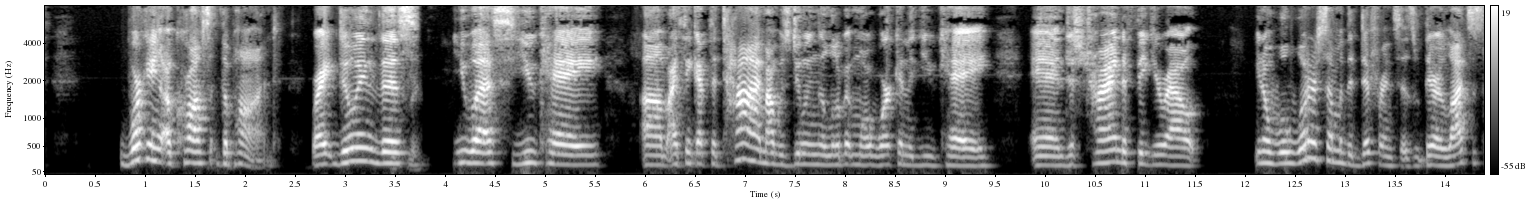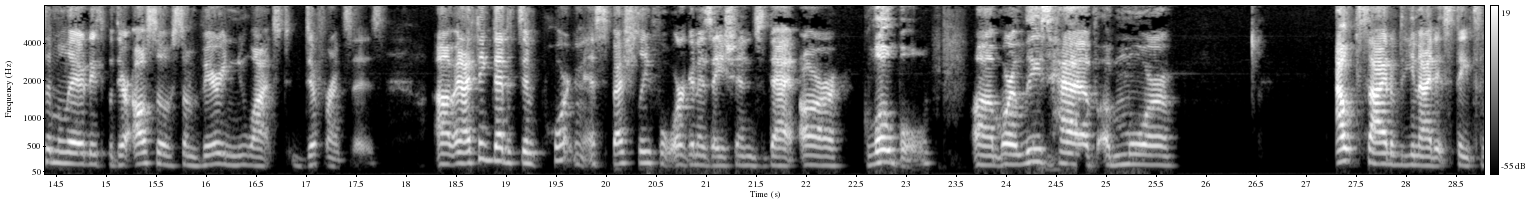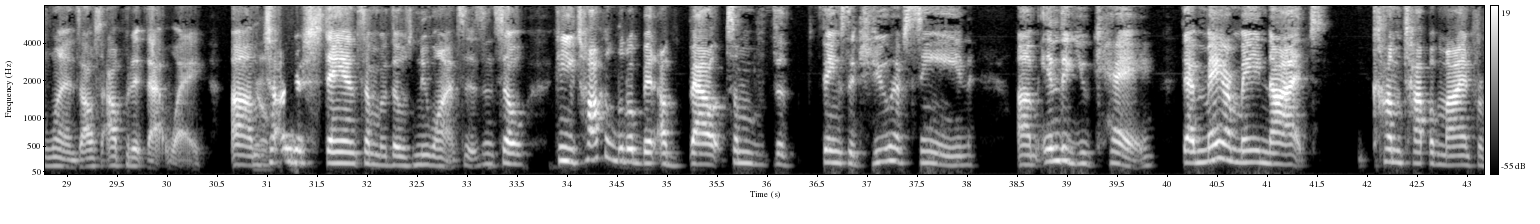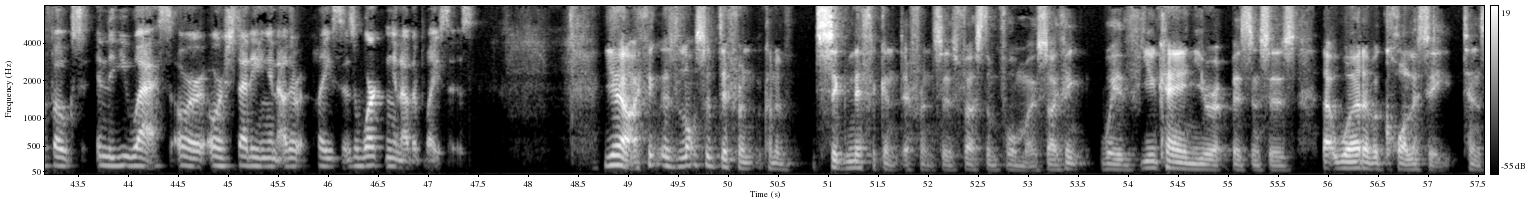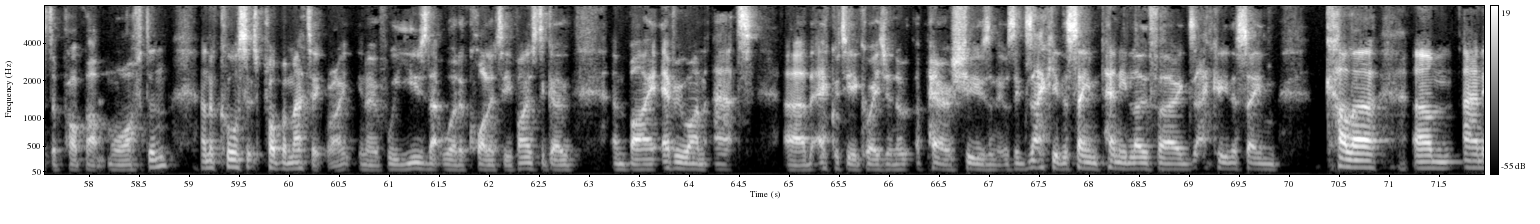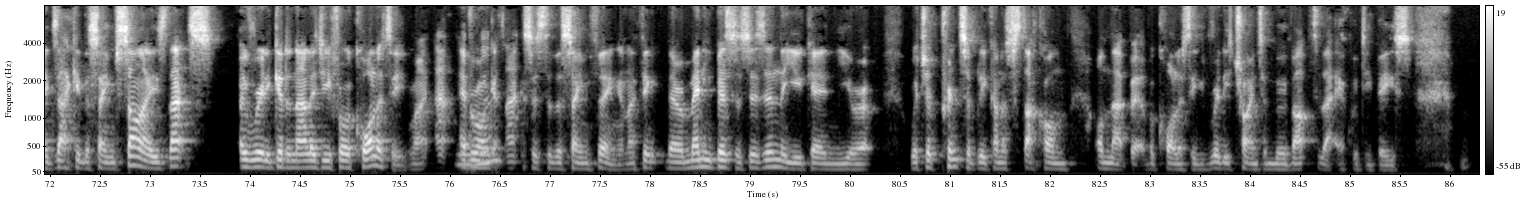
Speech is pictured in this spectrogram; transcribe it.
working across the pond, right? Doing this US, UK. Um, I think at the time I was doing a little bit more work in the UK and just trying to figure out, you know, well, what are some of the differences? There are lots of similarities, but there are also some very nuanced differences. Um, and I think that it's important, especially for organizations that are global um, or at least have a more outside of the United States lens. I'll, I'll put it that way um, yeah. to understand some of those nuances. And so, can you talk a little bit about some of the things that you have seen um, in the UK that may or may not come top of mind for folks in the US or or studying in other places, working in other places? Yeah, I think there's lots of different kind of significant differences first and foremost. So I think with UK and Europe businesses, that word of equality tends to pop up more often. And of course, it's problematic, right? You know, if we use that word equality, if I was to go and buy everyone at uh, the equity equation a, a, pair of shoes and it was exactly the same penny loafer, exactly the same color, um, and exactly the same size, that's a really good analogy for equality, right? Everyone mm-hmm. gets access to the same thing. And I think there are many businesses in the UK and Europe which are principally kind of stuck on on that bit of equality, really trying to move up to that equity piece.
